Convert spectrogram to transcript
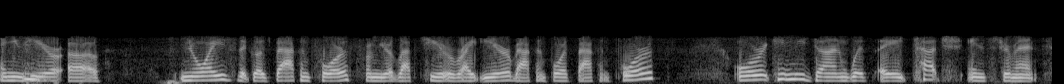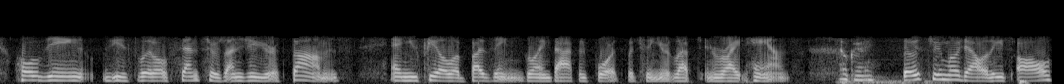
and you mm-hmm. hear a noise that goes back and forth from your left to your right ear, back and forth, back and forth. Or it can be done with a touch instrument holding these little sensors under your thumbs and you feel a buzzing going back and forth between your left and right hands. Okay. Those three modalities all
